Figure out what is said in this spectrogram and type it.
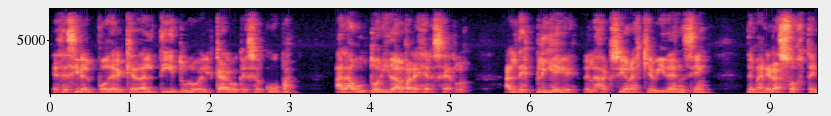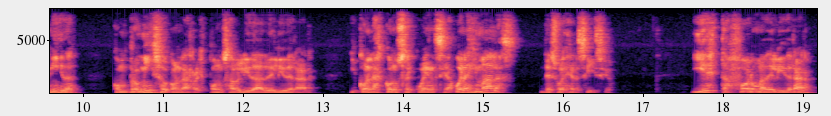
es decir, el poder que da el título, el cargo que se ocupa, a la autoridad para ejercerlo, al despliegue de las acciones que evidencien de manera sostenida compromiso con la responsabilidad de liderar y con las consecuencias, buenas y malas, de su ejercicio. Y esta forma de liderar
